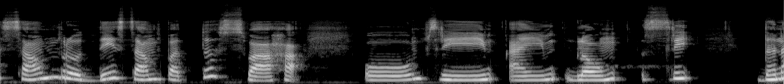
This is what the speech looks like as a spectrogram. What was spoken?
ಸಮೃದ್ಧಿ ಸಂಪತ್ತು ಸ್ವಾಹ. ಓಂ ಶ್ರೀಂ ಐಂ ಗ್ಲೌಂ ಶ್ರೀ ಧನ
